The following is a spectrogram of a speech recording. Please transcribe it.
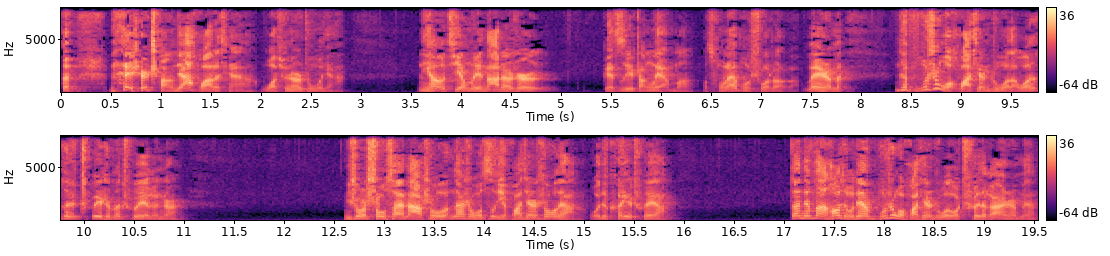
那是厂家花的钱啊，我去那儿住去。你看我节目里拿这事给自己长脸吗？我从来不说这个，为什么？那不是我花钱住的，我这吹什么吹啊？跟这儿。你说我收塞纳收，那是我自己花钱收的呀，我就可以吹啊。但那万豪酒店不是我花钱住的，我吹它干什么呀？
